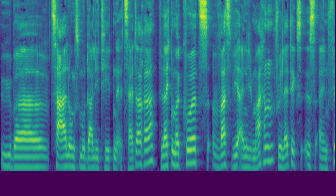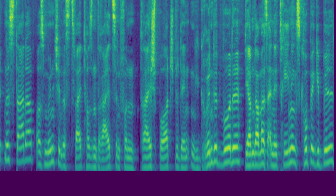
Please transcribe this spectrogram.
über Zahlungsmodalitäten etc. Vielleicht nochmal kurz, was wir eigentlich machen. Freeletics ist ein Fitness-Startup aus München, das 2013 von drei Sportstudenten gegründet wurde. Die haben damals eine Trainingsgruppe gebildet,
